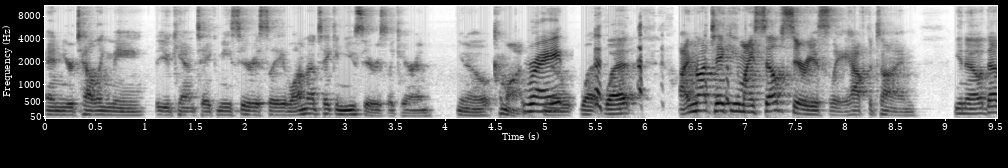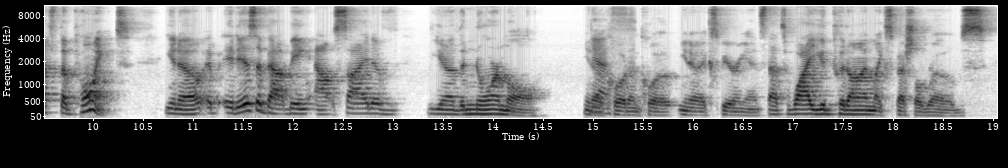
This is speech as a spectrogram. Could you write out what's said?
and you're telling me that you can't take me seriously. Well, I'm not taking you seriously, Karen. You know, come on. You Right. know, what, what? I'm not taking myself seriously half the time. You know, that's the point. You know, it- it is about being outside of, you know, the normal, you know, Yes. quote unquote, you know, experience. That's why you'd put on like special robes.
